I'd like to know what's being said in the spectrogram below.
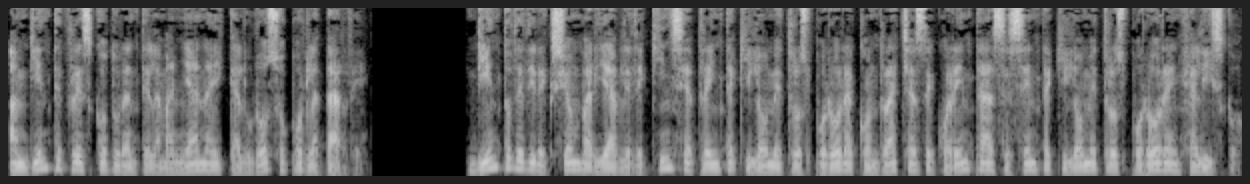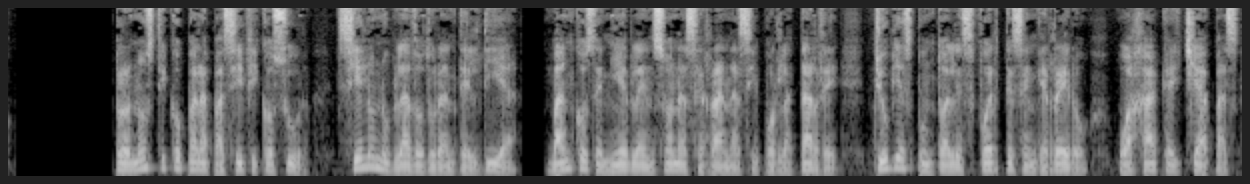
Ambiente fresco durante la mañana y caluroso por la tarde. Viento de dirección variable de 15 a 30 km por hora con rachas de 40 a 60 km por hora en Jalisco. Pronóstico para Pacífico Sur, cielo nublado durante el día, bancos de niebla en zonas serranas y por la tarde, lluvias puntuales fuertes en Guerrero, Oaxaca y Chiapas,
